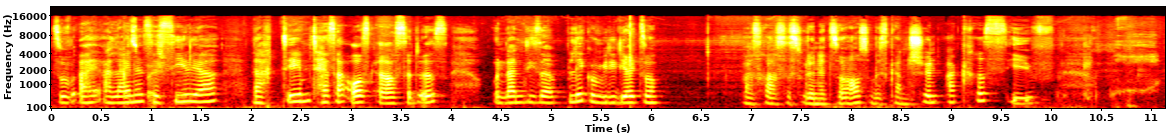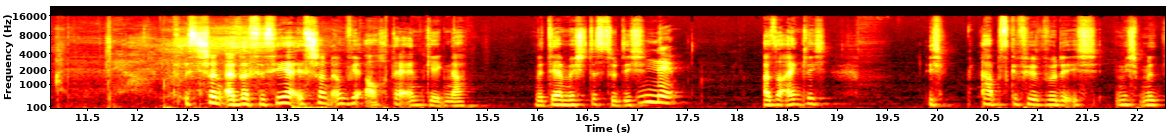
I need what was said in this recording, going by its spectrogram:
so alleine. Cecilia, nachdem Tessa ausgerastet ist und dann dieser Blick und wie die direkt so, was rastest du denn jetzt so aus? Du bist ganz schön aggressiv. Ist schon, also Cecilia ist schon irgendwie auch der Endgegner. Mit der möchtest du dich. Nee. Also eigentlich, ich habe das Gefühl, würde ich mich mit.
